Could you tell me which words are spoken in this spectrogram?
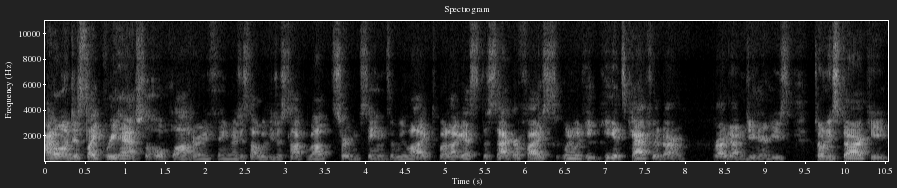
I don't want to just like rehash the whole plot or anything. I just thought we could just talk about certain scenes that we liked. But I guess the sacrifice when when he, he gets captured, Robert Downey Jr. He's Tony Stark. He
